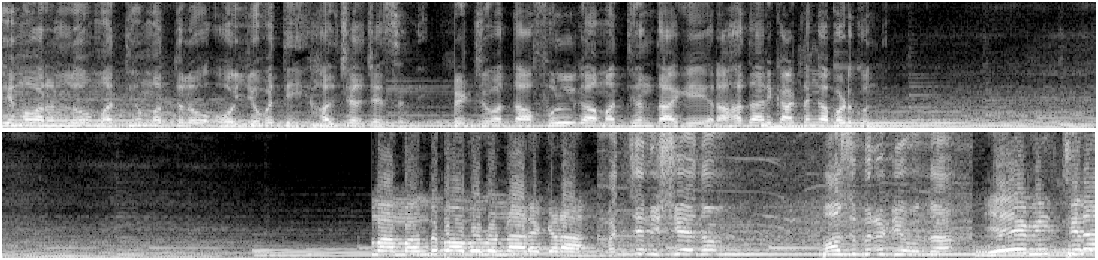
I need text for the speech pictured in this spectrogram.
భీమవరంలో మద్యం మత్తులో ఓ యువతి హల్చల్ చేసింది. బ్రిడ్జ్ వద్ద ఫుల్గా మద్యం తాగి రహదారికి అడ్డంగా పడుకుంది. మా మందు బాబులు ఉన్నారు ఇక్కడ. మద్య నిషేధం పాసిబిలిటీ ఉందా? ఏమి ఇచ్చినా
